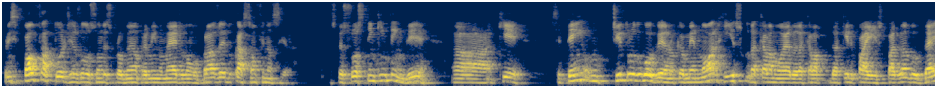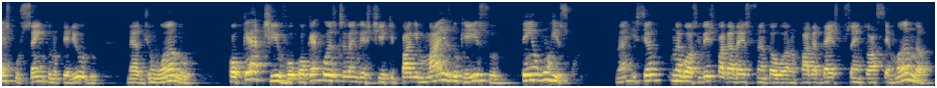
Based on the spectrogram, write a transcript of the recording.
principal fator de resolução desse problema para mim no médio e longo prazo é a educação financeira. As pessoas têm que entender ah, que se tem um título do governo que é o menor risco daquela moeda daquela, daquele país, pagando 10% no período né, de um ano, qualquer ativo, qualquer coisa que você vai investir que pague mais do que isso, tem algum risco. Né? E se o negócio, em vez de pagar 10% ao ano, paga 10% à semana,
